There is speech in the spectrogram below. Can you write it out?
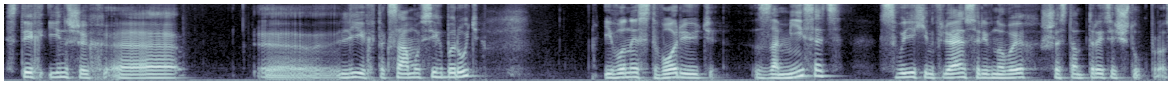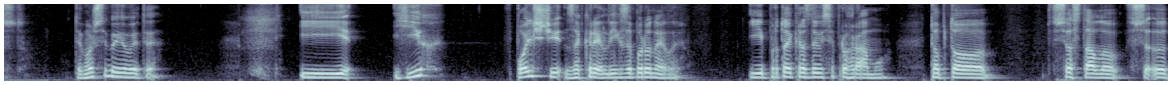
з тих інших е, е, ліг так само всіх беруть, і вони створюють за місяць своїх інфлюенсерів нових, щось там 30 штук просто. Ти можеш собі уявити? І їх в Польщі закрили, їх заборонили. І про то якраз дивився програму. Тобто, все стало все, е,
